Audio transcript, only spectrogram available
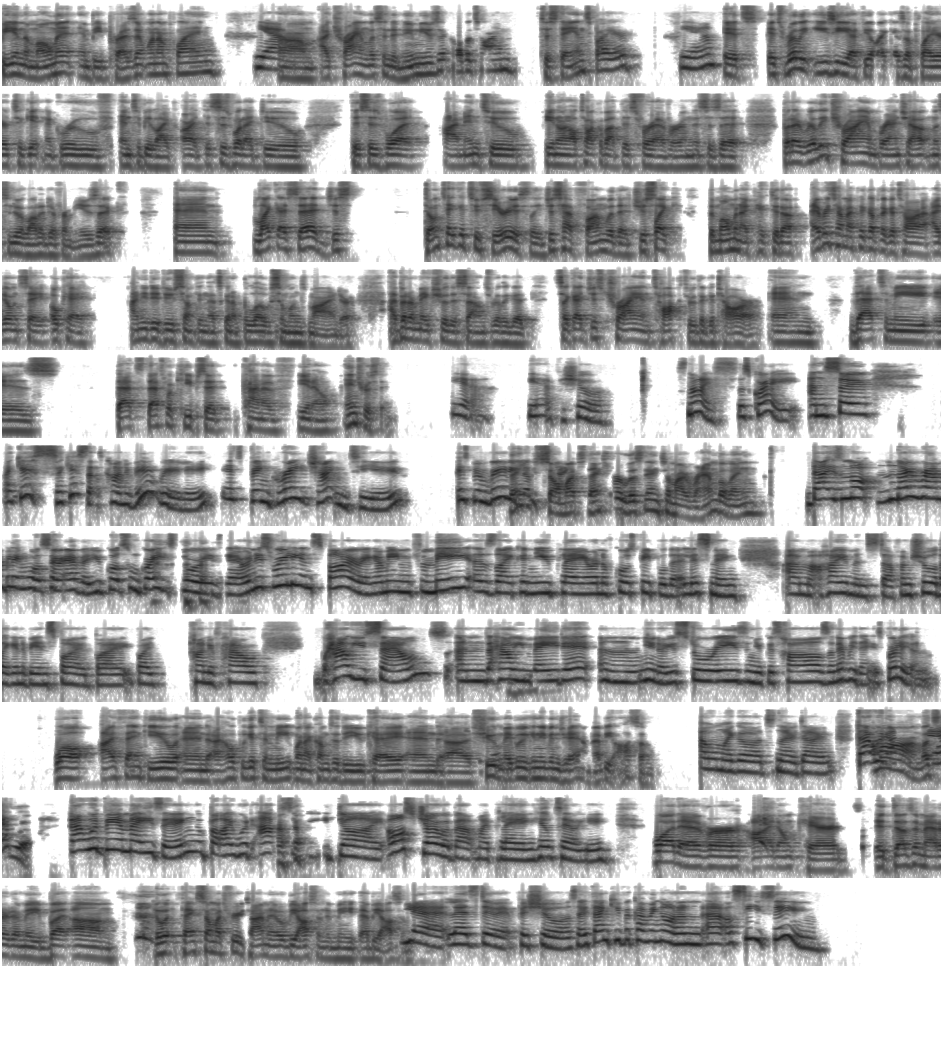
be in the moment and be present when I'm playing. Yeah. Um, I try and listen to new music all the time to stay inspired. Yeah. It's it's really easy, I feel like, as a player to get in a groove and to be like, all right, this is what I do. This is what I'm into, you know, and I'll talk about this forever and this is it. But I really try and branch out and listen to a lot of different music. And like I said, just don't take it too seriously. Just have fun with it. Just like the moment I picked it up, every time I pick up the guitar, I don't say, okay, I need to do something that's going to blow someone's mind, or I better make sure this sounds really good. It's like I just try and talk through the guitar. And that to me is that's that's what keeps it kind of you know interesting. Yeah, yeah, for sure. It's nice. That's great. And so, I guess I guess that's kind of it. Really, it's been great chatting to you. It's been really Thank you so much. Thanks for listening to my rambling. That is not no rambling whatsoever. You've got some great stories there, and it's really inspiring. I mean, for me as like a new player, and of course people that are listening um, at home and stuff, I'm sure they're going to be inspired by by kind of how how you sound and how you made it, and you know your stories and your guitars and everything. It's brilliant. Well, I thank you, and I hope we get to meet when I come to the UK. And uh, shoot, maybe we can even jam. That'd be awesome. Oh my God, no, don't. That Come would on, let's do it. That would be amazing, but I would absolutely die. Ask Joe about my playing; he'll tell you. Whatever, I don't care. It doesn't matter to me. But um, would, thanks so much for your time, and it would be awesome to meet. That'd be awesome. Yeah, let's do it for sure. So thank you for coming on, and uh, I'll see you soon.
